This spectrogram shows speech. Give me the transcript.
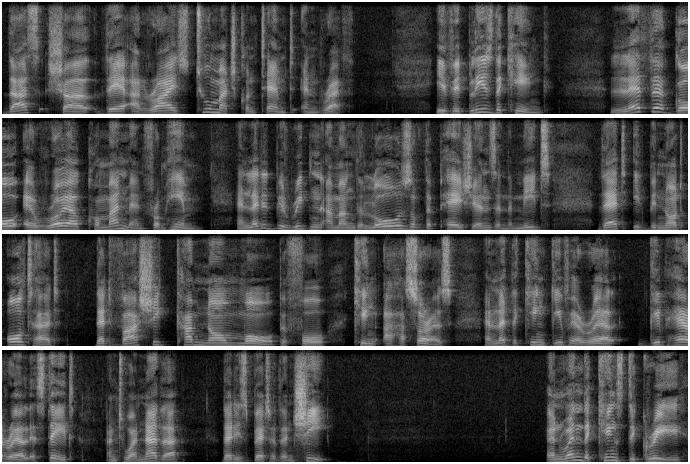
thus shall there arise too much contempt and wrath. If it please the king, let there go a royal commandment from him, and let it be written among the laws of the Persians and the Medes, that it be not altered, that Vashti come no more before King Ahasuerus, and let the king give her royal give her royal estate unto another that is better than she. And when the king's decree,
